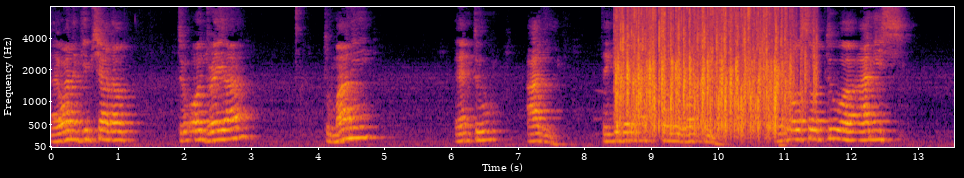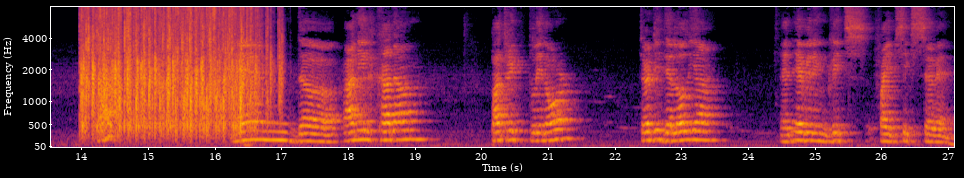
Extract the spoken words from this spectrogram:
I want to give shout out to Audrea, to Manny, and to Adi. Thank you very much for watching. And also to uh, Anis uh, Anil Kadam, Patrick Plenor, Terdy Delolia, and Evelyn Glitz 567.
